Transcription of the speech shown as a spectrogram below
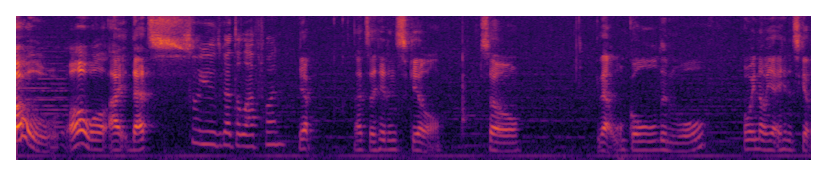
Oh! Oh, well, I. That's. So you got the left one. Yep, that's a hidden skill. So that golden wolf. Oh wait, no, yeah, hidden skill.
